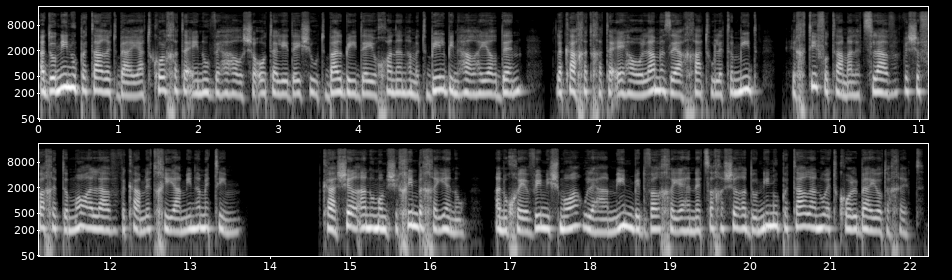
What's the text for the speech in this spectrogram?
אדונינו פתר את בעיית כל חטאינו וההרשעות על ידי שהוטבל בידי יוחנן המטביל בנהר הירדן, לקח את חטאי העולם הזה אחת ולתמיד, החטיף אותם על הצלב, ושפך את דמו עליו, וקם לתחייה מן המתים. כאשר אנו ממשיכים בחיינו, אנו חייבים לשמוע ולהאמין בדבר חיי הנצח אשר אדונינו פתר לנו את כל בעיות החטא.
